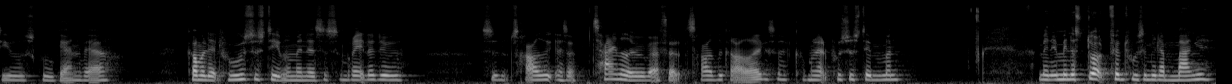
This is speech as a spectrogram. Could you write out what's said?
de jo skulle gerne være kommer lidt hussystemet, men altså som regel er det jo sådan 30, altså tegnet er jo i hvert fald 30 grader, ikke? så kommer alt på systemet. Men, men jeg mener stort femte hus, jeg mener mange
